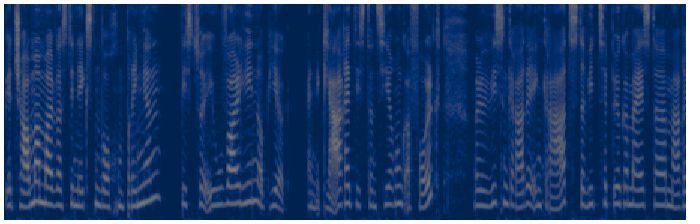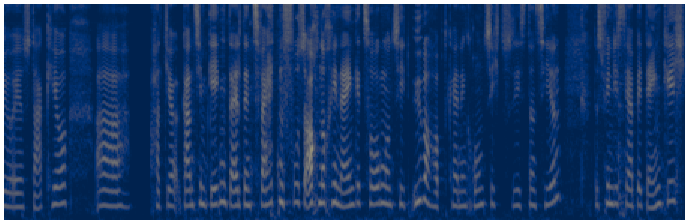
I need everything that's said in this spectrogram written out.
jetzt schauen wir mal, was die nächsten Wochen bringen bis zur EU-Wahl hin, ob hier eine klare Distanzierung erfolgt, weil wir wissen gerade in Graz, der Vizebürgermeister Mario Eustachio äh, hat ja ganz im Gegenteil den zweiten Fuß auch noch hineingezogen und sieht überhaupt keinen Grund, sich zu distanzieren. Das finde ich sehr bedenklich.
